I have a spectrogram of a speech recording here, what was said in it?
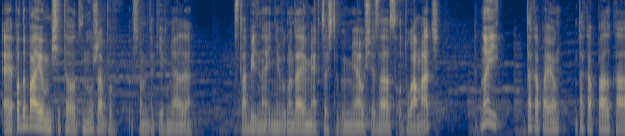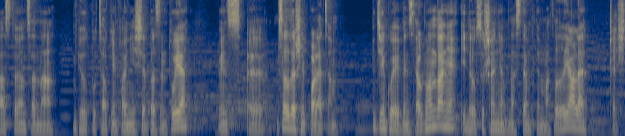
E, podobają mi się te odnóża, bo są takie w miarę stabilne i nie wyglądają jak coś, co by miało się zaraz odłamać. No i taka, pająk, taka palka stojąca na biurku całkiem fajnie się prezentuje, więc e, serdecznie polecam. Dziękuję więc za oglądanie i do usłyszenia w następnym materiale. Cześć.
